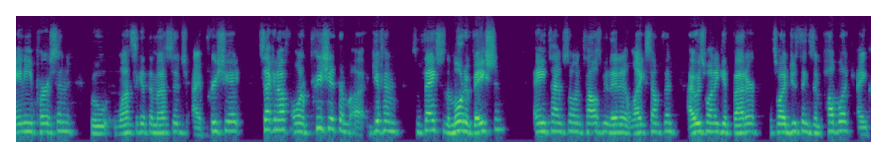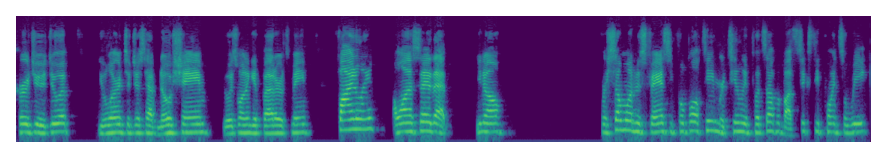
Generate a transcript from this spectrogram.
Any person who wants to get the message, I appreciate. Second off, I want to appreciate them, uh, give him some thanks for the motivation. Anytime someone tells me they didn't like something, I always want to get better. That's why I do things in public. I encourage you to do it. You learn to just have no shame. You always want to get better. It's me. Finally, I want to say that, you know, for someone whose fantasy football team routinely puts up about 60 points a week,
